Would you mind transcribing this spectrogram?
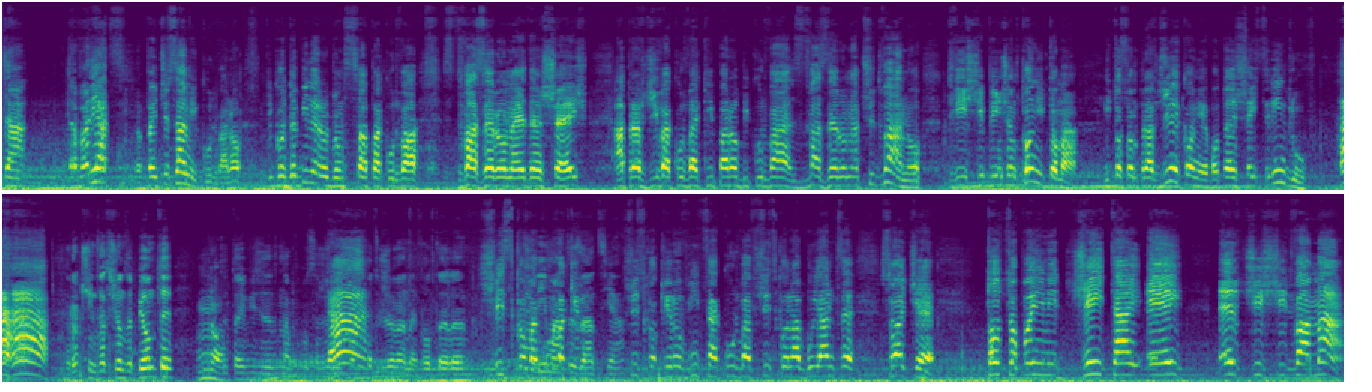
dla, dla wariacji? No powiedzcie sami, kurwa, no. Tylko debile robią swapa, kurwa, z 2.0 na 1.6, a prawdziwa, kurwa, ekipa robi, kurwa, z 2.0 na 3.2, no. 250 koni to ma. I to są prawdziwe konie, bo to jest 6 cylindrów. Haha! Rocznik 2005. No. Tutaj widzę na wyposażeniu Tak. są podgrzewane fotele. Wszystko ma kurwa, Klimatyzacja. kier- wszystko kierownica, kurwa, wszystko na bujance. Słuchajcie, to co powinien mieć JTI R32 ma.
